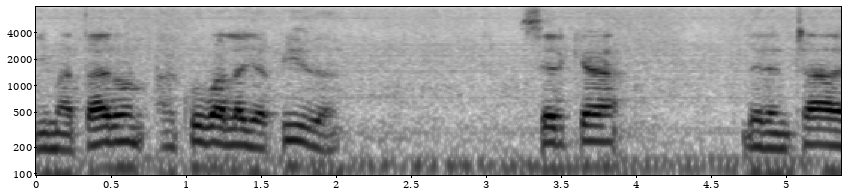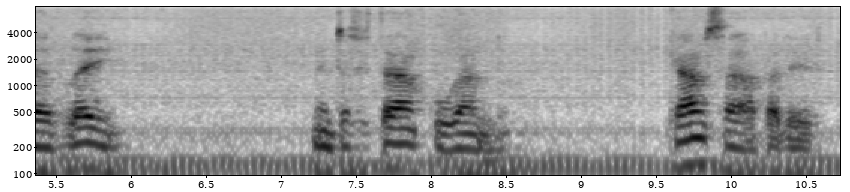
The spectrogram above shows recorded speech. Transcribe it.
y mataron a Kubalayapida cerca de la entrada del rey mientras estaban jugando. Kamsa aparece.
